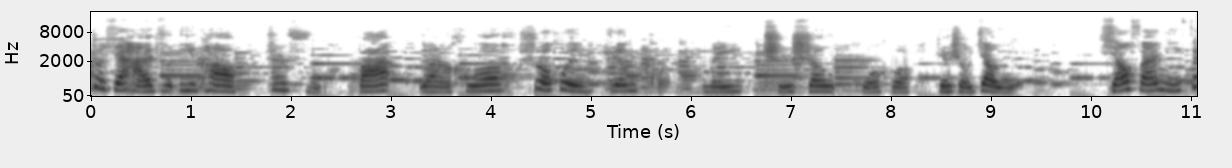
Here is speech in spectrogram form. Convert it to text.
这些孩子依靠政府、拔卵和社会捐款维持生活和接受教育。小凡尼非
